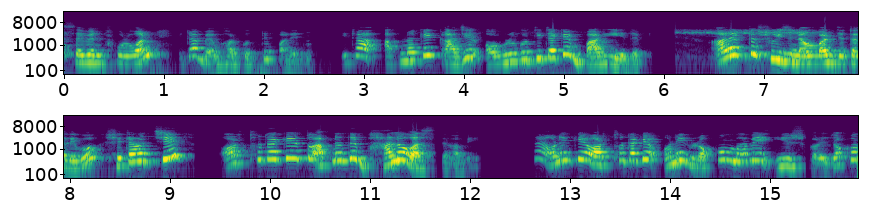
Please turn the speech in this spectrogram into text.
সেভেন ফোর ওয়ান এটা ব্যবহার করতে পারেন। এটা আপনাকে কাজের অগ্রগতিটাকে বাড়িয়ে দেবে। আর একটা সুইচ নাম্বার যেটা দেব, সেটা হচ্ছে অর্থটাকে তো আপনাদের ভালোবাসতে হবে। হ্যাঁ অনেকে অর্থটাকে অনেক রকমভাবে ইউজ করে। যখন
